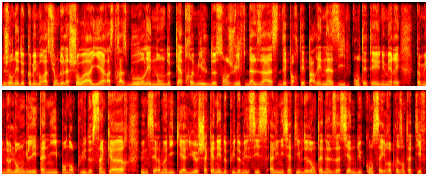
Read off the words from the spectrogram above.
Journée de commémoration de la Shoah hier à Strasbourg, les noms de 4200 juifs d'Alsace déportés par les nazis ont été énumérés comme une longue litanie pendant plus de 5 heures, une cérémonie qui a lieu chaque année depuis 2006 à l'initiative de l'antenne alsacienne du Conseil représentatif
